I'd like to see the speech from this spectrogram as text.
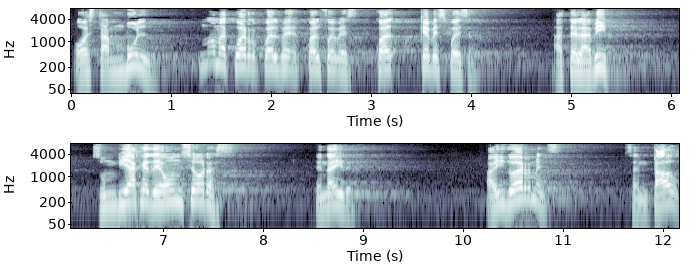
o Estambul, no me acuerdo cuál, cuál fue cuál, qué vez fue esa, a Tel Aviv. Es un viaje de 11 horas en aire. Ahí duermes, sentado.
